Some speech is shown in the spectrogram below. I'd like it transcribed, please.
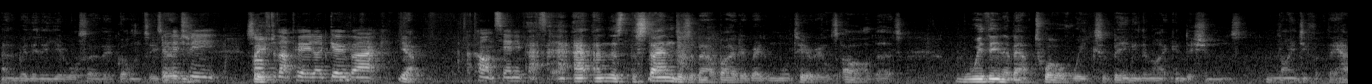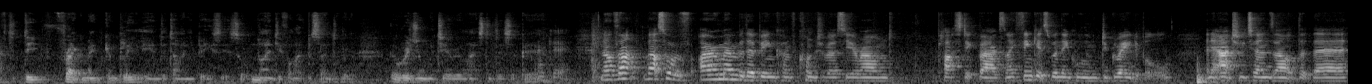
and within a year or so they've gone. So, So literally so after that period, I'd go back. yeah, I can't see any plastic. A- a- and the standards about biodegradable materials are that within about 12 weeks of being in the right conditions, 90, they have to defragment completely into tiny pieces. Sort of 95% of the, original material has to disappear. Okay. Now that that sort of I remember there being kind of controversy around plastic bags, and I think it's when they call them degradable, and it actually turns out that they're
